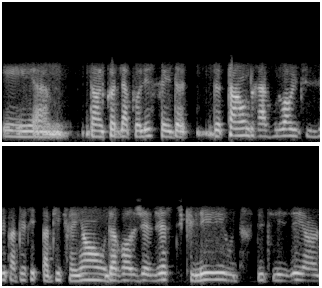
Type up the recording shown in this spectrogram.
et euh, dans le cas de la police, c'est de, tendre à vouloir utiliser papier, papier crayon ou d'avoir gesticulé ou d'utiliser un,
